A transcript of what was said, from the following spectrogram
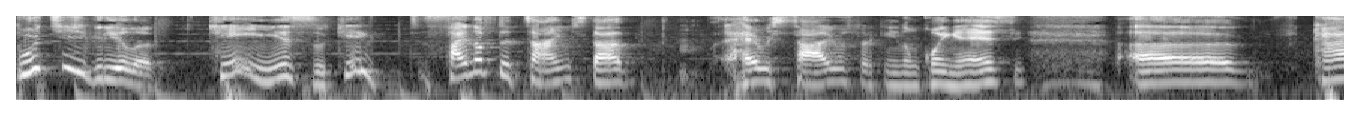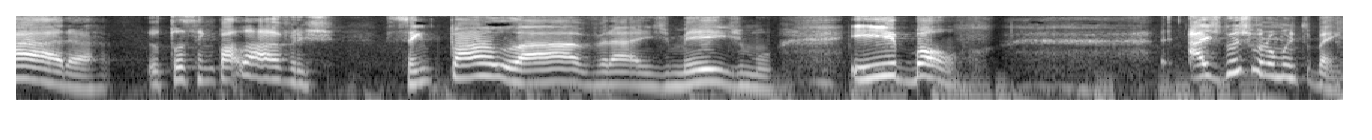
Putz grila. Que isso? Que. Sign of the Times, tá? Harry Styles, pra quem não conhece. Uh, cara, eu tô sem palavras. Sem palavras mesmo. E, bom. As duas foram muito bem.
